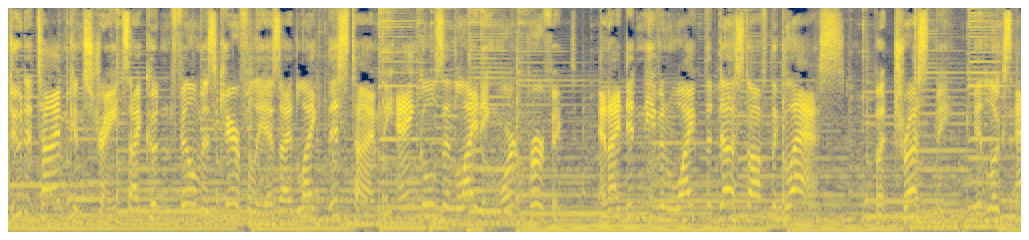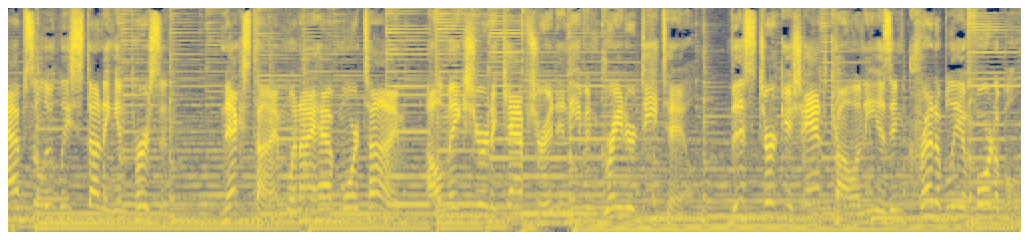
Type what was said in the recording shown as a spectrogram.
Due to time constraints, I couldn't film as carefully as I'd like this time. The angles and lighting weren't perfect, and I didn't even wipe the dust off the glass. But trust me, it looks absolutely stunning in person. Next time, when I have more time, I'll make sure to capture it in even greater detail. This Turkish ant colony is incredibly affordable,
